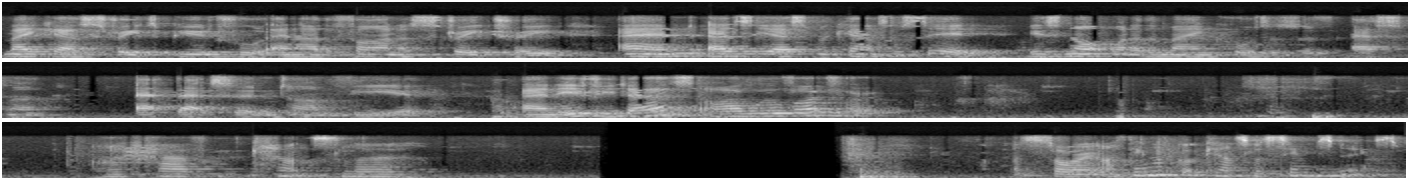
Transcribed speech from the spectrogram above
make our streets beautiful and are the finest street tree. And as the Asthma Council said, is not one of the main causes of asthma at that certain time of year. And if he does, I will vote for it. I have councillor... Sorry, I think I've got councillor Simms next.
